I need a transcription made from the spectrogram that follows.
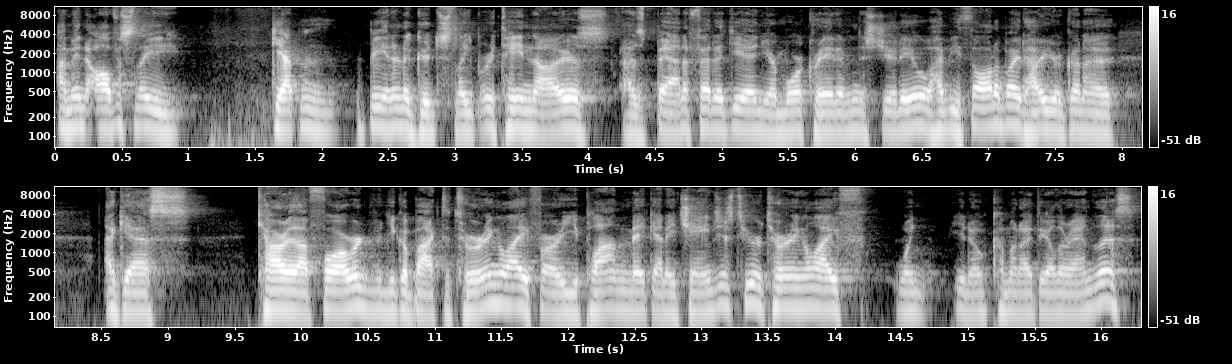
I mean, obviously, getting being in a good sleep routine now has has benefited you and you're more creative in the studio. Have you thought about how you're gonna, I guess, carry that forward when you go back to touring life, or are you planning to make any changes to your touring life when you know coming out the other end of this?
